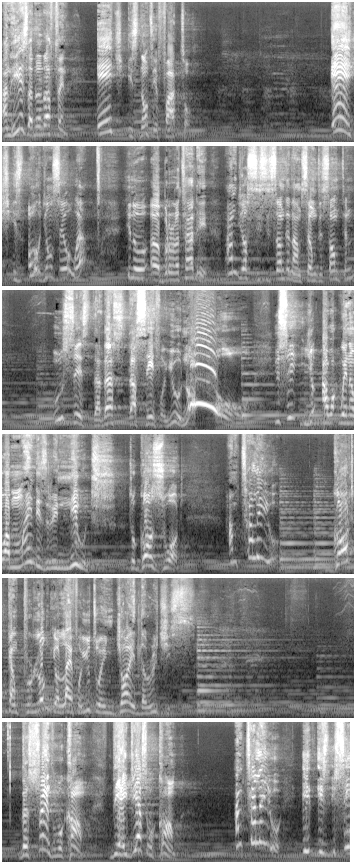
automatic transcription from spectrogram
And here's another thing age is not a factor. Age is, oh, don't say, oh, well, you know, uh, Brother Tade, I'm just 60 something, I'm 70 something. Who says that that's, that's safe for you? No. You see, you, our, when our mind is renewed to God's word, I'm telling you, God can prolong your life for you to enjoy the riches. The strength will come, the ideas will come. I'm telling you, it is, you see,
